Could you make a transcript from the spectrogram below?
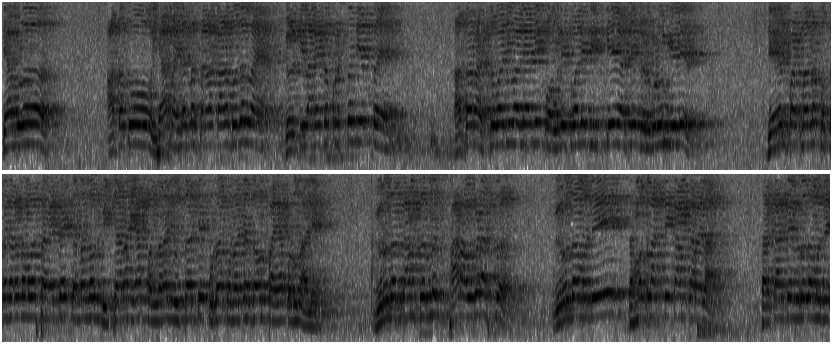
त्यामुळं आता तो ह्या महिन्यातला सगळा काळ बदलला आहे गळती लागायचा प्रश्नच येत नाही. आता राष्ट्रवादीवाले आणि काँग्रेसवाले जितके असे गडबडून गेले जयंत पाटलांना पत्रकारांना मला सांगायचं आहे त्यांना जाऊन विचारा या पंधरा दिवसात ते कुणा कोणाच्या जाऊन पाया पडून आले विरोधात काम करणं फार अवघड असतं. विरोधामध्ये धमक लागते काम करायला. सरकारच्या विरोधामध्ये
